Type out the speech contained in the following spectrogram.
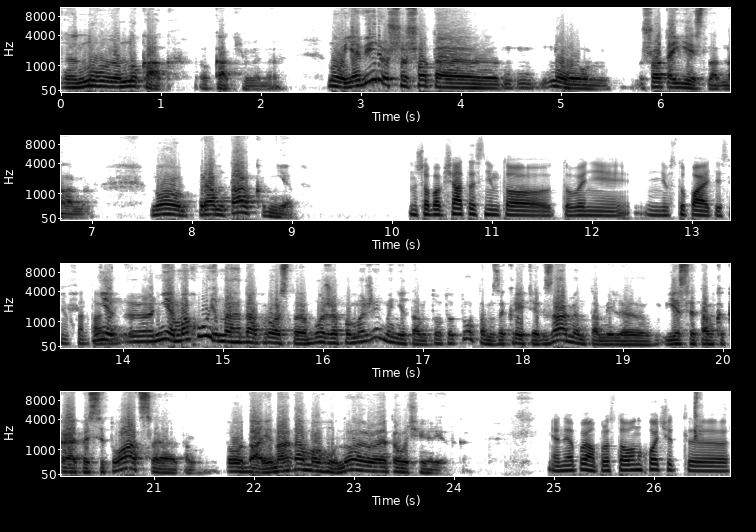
Э, Ну, ну как? Как именно? Ну, я верю, что что-то, ну, что-то есть над нами. Но прям так нет. Ну, чтобы общаться с ним, то, то вы не, не вступаете с ним в контакт? Не, э, не, могу иногда просто, боже, поможи мне там то-то, то, там закрыть экзамен, там, или если там какая-то ситуация, там, то да, иногда могу, но это очень редко. Я, ну, я понял, просто он хочет, э,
